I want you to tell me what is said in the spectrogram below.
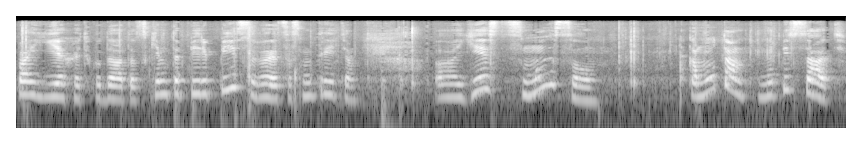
поехать куда-то, с кем-то переписывается. Смотрите, а, есть смысл кому-то написать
